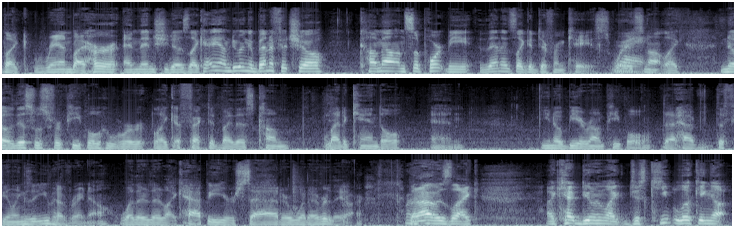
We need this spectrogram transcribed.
like ran by her and then she does like hey i'm doing a benefit show. Come out and support me. Then it's like a different case where it's not like no this was for people who were like affected by this. Come light a candle and you know be around people that have the feelings that you have right now whether they're like happy or sad or whatever they are. But i was like i kept doing like just keep looking up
